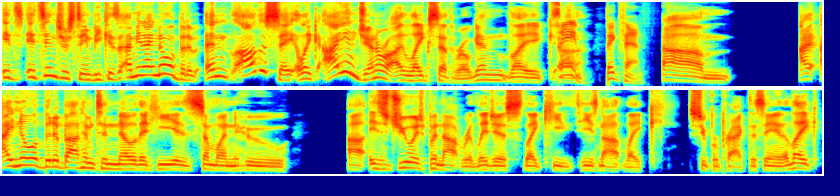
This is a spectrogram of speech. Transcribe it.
it's it's interesting because I mean I know a bit of and I'll just say like I in general I like Seth Rogen like Same. Big fan. uh, um I I know a bit about him to know that he is someone who uh is Jewish but not religious like he he's not like super practicing like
